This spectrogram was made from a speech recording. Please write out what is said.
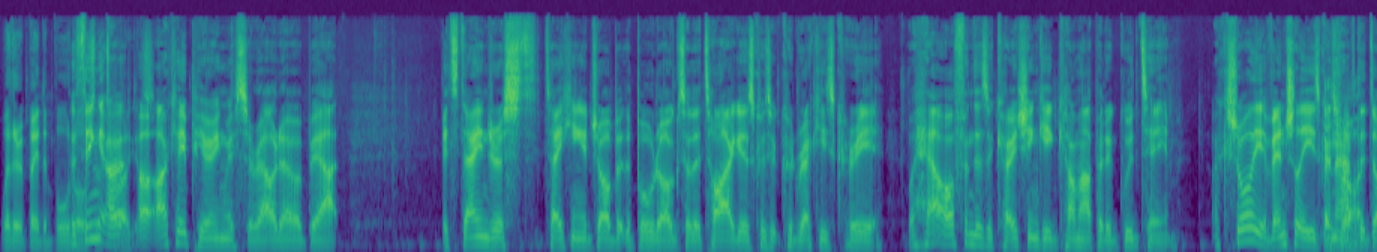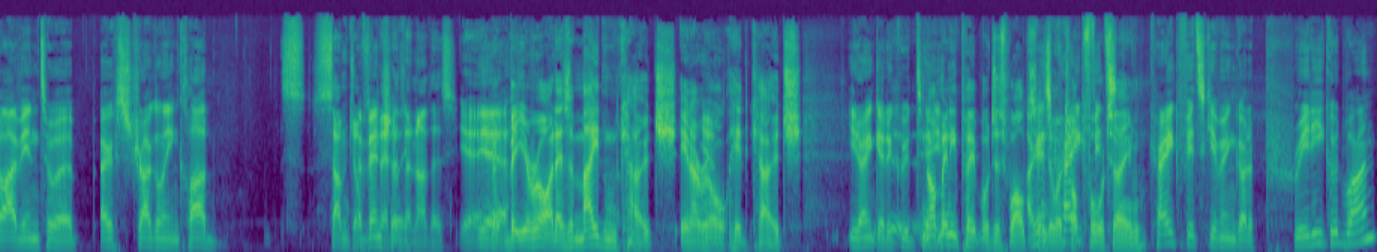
whether it be the The Bulldogs thing or I, Tigers. I I keep hearing with Ciraldo about it's dangerous taking a job at the Bulldogs or the Tigers because it could wreck his career. Well, how often does a coaching gig come up at a good team? Like, surely eventually he's going to That's have to dive into a, a struggling club. S- Some jobs are better than others. Yeah. Yeah. But, but you're right. As a maiden coach, NRL head coach, You don't get a good team. not many people just waltz I guess into a top four Fitz- team. Craig Fitzgibbon got a pretty good one,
